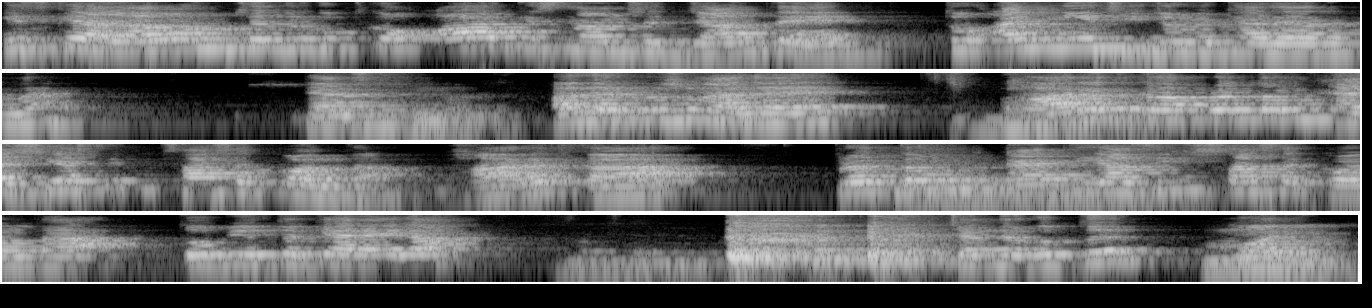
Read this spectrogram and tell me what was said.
इसके अलावा हम चंद्रगुप्त को और किस नाम से जानते हैं तो अन्य चीज़ों में क्या ध्यान रखना है? ध्यान से सुनना। अगर प्रश्न आ जाए, भारत का प्रथम एशिया शासक कौन था? भारत का प्रथम ऐतिहासिक शासक कौन था? तो भी उत्तर क्या रहेगा? चंद्रगुप्त मौर्य।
